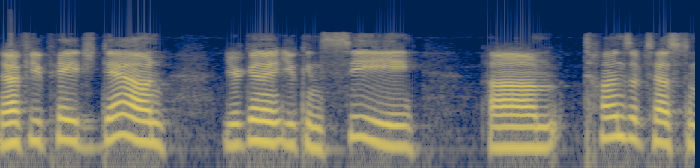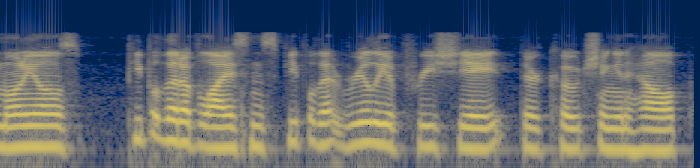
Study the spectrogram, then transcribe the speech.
Now, if you page down, you're gonna you can see um, tons of testimonials people that have licensed, people that really appreciate their coaching and help,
